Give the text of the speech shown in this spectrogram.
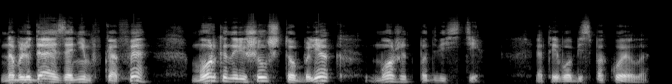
Наблюдая за ним в кафе, Морган решил, что Блек может подвести. Это его беспокоило.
